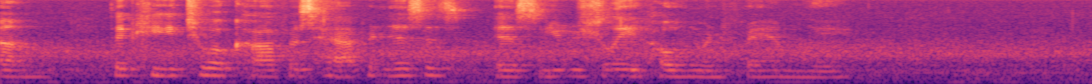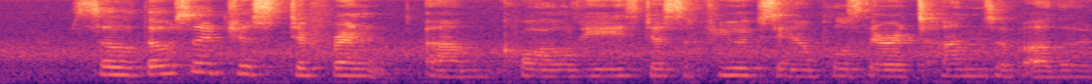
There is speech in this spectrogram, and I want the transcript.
um, the key to a Kapha's happiness is, is usually home and family. So those are just different um, qualities, just a few examples. There are tons of other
